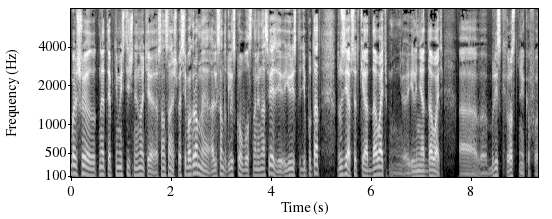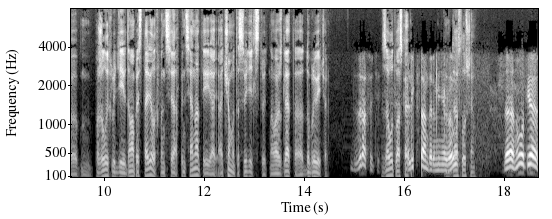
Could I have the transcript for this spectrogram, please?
большое вот на этой оптимистичной ноте. Сан Саныч, спасибо огромное. Александр Глесков был с нами на связи, юрист и депутат. Друзья, все-таки отдавать или не отдавать а, близких родственников, э, пожилых людей в дома престарелых, в пансионаты, о, о чем это свидетельствует, на ваш взгляд? Добрый вечер. Здравствуйте. Зовут вас как? Александр меня зовут. Да, слушаем. Да, ну вот я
